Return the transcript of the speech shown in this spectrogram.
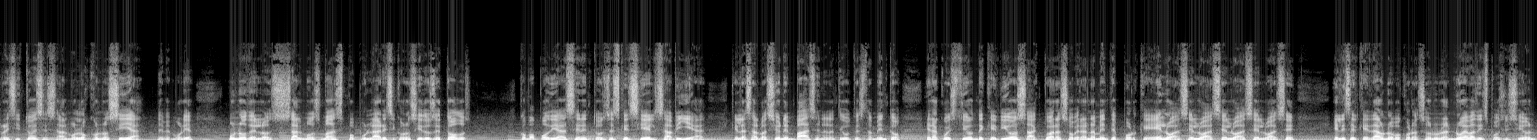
recitó ese salmo, lo conocía de memoria, uno de los salmos más populares y conocidos de todos. ¿Cómo podía ser entonces que si él sabía que la salvación en base en el Antiguo Testamento era cuestión de que Dios actuara soberanamente porque Él lo hace, lo hace, lo hace, lo hace, Él es el que da un nuevo corazón, una nueva disposición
